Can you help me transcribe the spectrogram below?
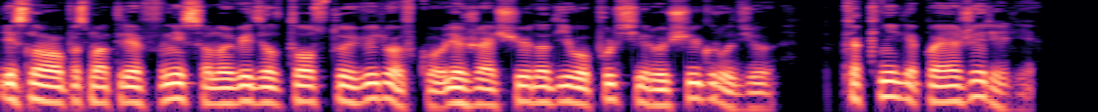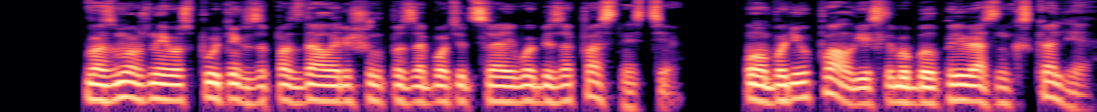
И снова посмотрев вниз, он увидел толстую веревку, лежащую над его пульсирующей грудью, как нелепое ожерелье. Возможно, его спутник запоздало решил позаботиться о его безопасности. Он бы не упал, если бы был привязан к скале.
